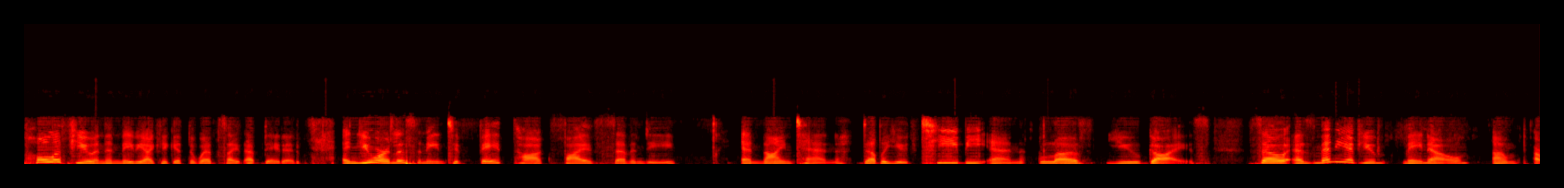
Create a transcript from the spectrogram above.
pull a few, and then maybe I could get the website updated. And you are listening to Faith Talk 570 and 910 WTBN. Love you guys. So, as many of you may know, um, uh,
